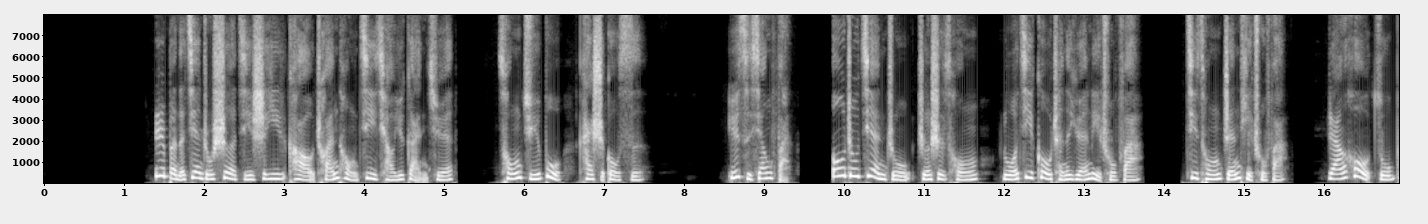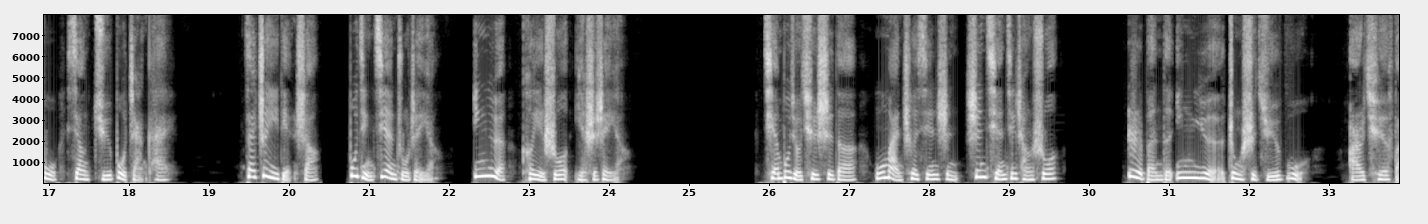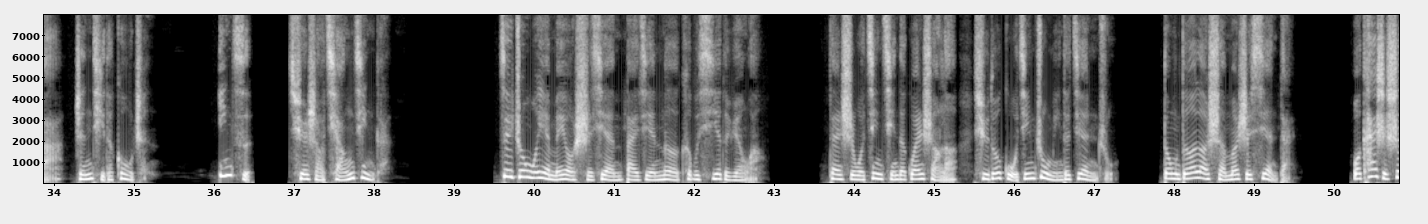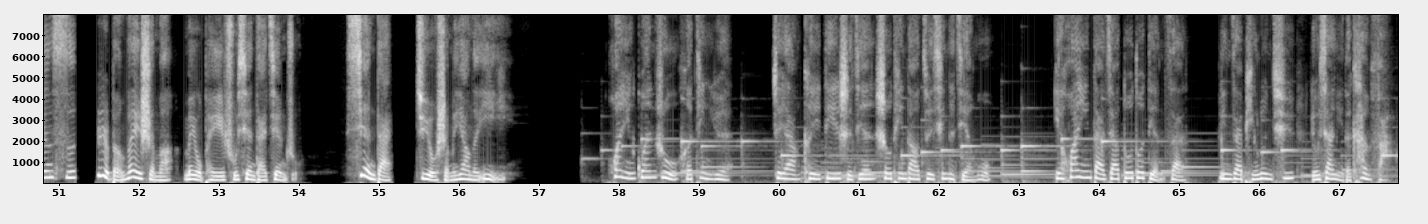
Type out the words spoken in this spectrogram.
日本的建筑设计是依靠传统技巧与感觉，从局部开始构思。与此相反，欧洲建筑则是从逻辑构成的原理出发，即从整体出发，然后逐步向局部展开。在这一点上，不仅建筑这样，音乐可以说也是这样。前不久去世的吴满彻先生生前经常说：“日本的音乐重视局部，而缺乏整体的构成，因此缺少强劲感。”最终我也没有实现拜见勒柯布西耶的愿望，但是我尽情地观赏了许多古今著名的建筑，懂得了什么是现代。我开始深思日本为什么没有培育出现代建筑，现代具有什么样的意义。欢迎关注和订阅，这样可以第一时间收听到最新的节目。也欢迎大家多多点赞，并在评论区留下你的看法。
